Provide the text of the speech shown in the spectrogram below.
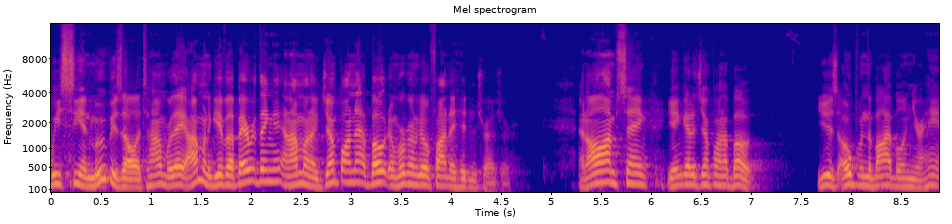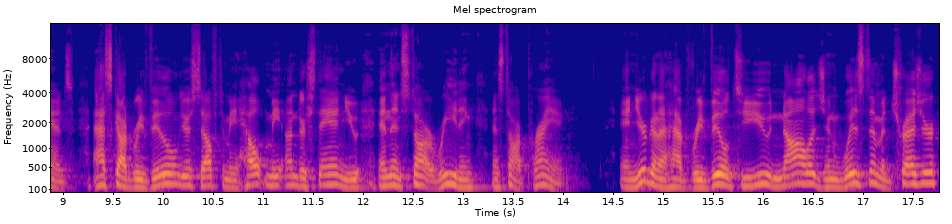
we see in movies all the time where they, I'm going to give up everything and I'm going to jump on that boat and we're going to go find a hidden treasure. And all I'm saying, you ain't got to jump on a boat. You just open the Bible in your hands. Ask God, reveal yourself to me, help me understand you, and then start reading and start praying. And you're going to have revealed to you knowledge and wisdom and treasure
